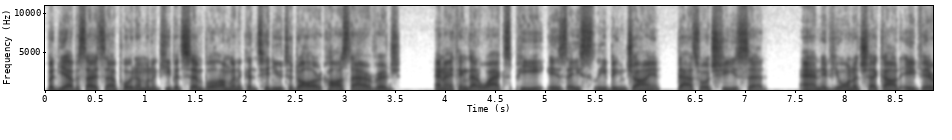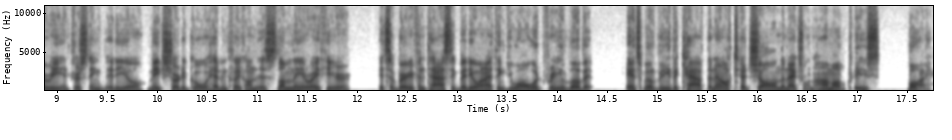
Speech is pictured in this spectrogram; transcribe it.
But yeah, besides that point, I'm going to keep it simple. I'm going to continue to dollar cost average. And I think that Wax P is a sleeping giant. That's what she said. And if you want to check out a very interesting video, make sure to go ahead and click on this thumbnail right here. It's a very fantastic video, and I think you all would really love it. It's been Lee the Captain, and I'll catch y'all in the next one. I'm out. Peace. Bye.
